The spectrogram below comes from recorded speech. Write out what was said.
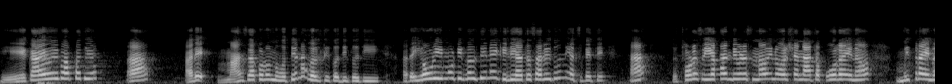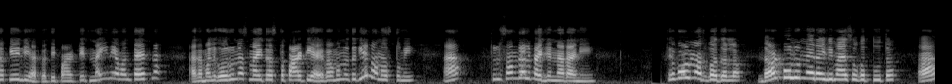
हे? काय होई बापा ते? हा अरे माणसाकडून होते ना गलती कधी कधी? आता एवढी मोठी गलती नाही केली आता सारी दुनियाच घेते हा थोडस एखाद्या वेळेस नवीन वर्षानं आता पोर आहे ना मित्र आहे ना केली आता ती पार्टीत. नाही नाही म्हणता येत ना. आता मला घरूनच माहीत असतं पार्टी आहे बा म्हणून तर गेलो नसतो मी. हा तुला समजायला पाहिजे ना राणी. ते बोलणंच बदललं. धड बोलून नाही राहिली माझ्यासोबत तू तर. हा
